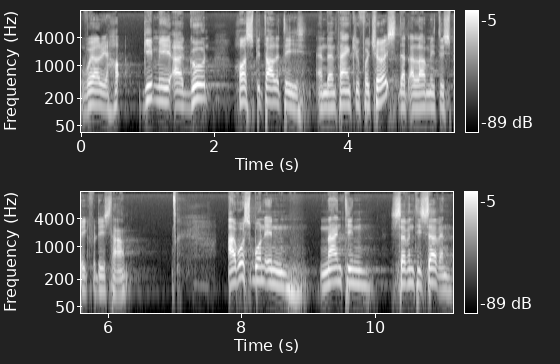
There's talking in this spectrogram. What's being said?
very give me a good hospitality. And then thank you for church that allowed me to speak for this time. I was born in 1977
